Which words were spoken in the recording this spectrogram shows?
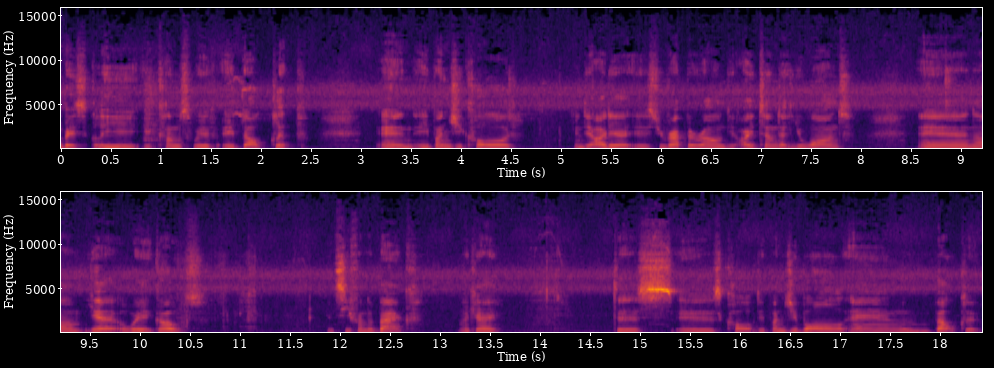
basically it comes with a belt clip and a bungee cord and the idea is you wrap it around the item that you want and um, yeah away it goes. You can see from the back okay this is called the bungee ball and belt clip.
